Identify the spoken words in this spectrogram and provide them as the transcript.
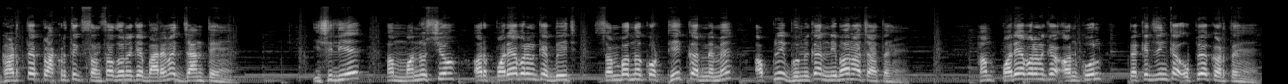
घटते प्राकृतिक संसाधनों के बारे में जानते हैं। इसलिए हम मनुष्यों और पर्यावरण के बीच संबंधों को ठीक करने में अपनी भूमिका निभाना चाहते हैं। हम पर्यावरण के अनुकूल पैकेजिंग का उपयोग करते हैं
